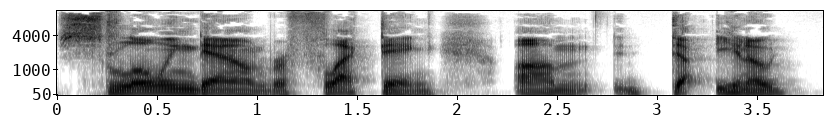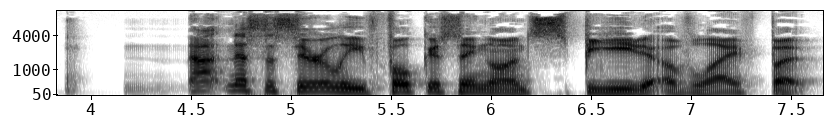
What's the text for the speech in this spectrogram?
slowing down, reflecting, um, you know, not necessarily focusing on speed of life, but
